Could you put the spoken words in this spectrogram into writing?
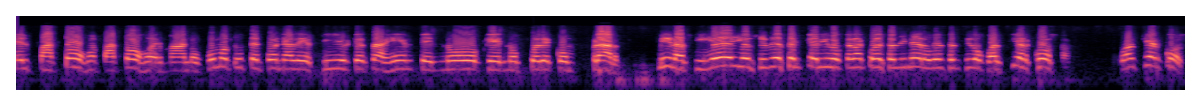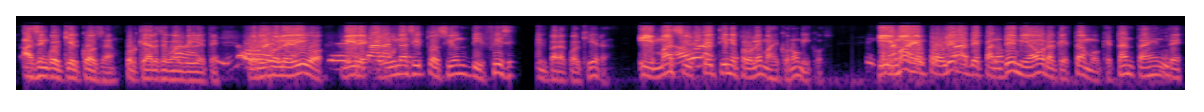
el patojo, el patojo, hermano. ¿Cómo tú te pones a decir que esa gente no, que no puede comprar? Mira, si ellos se hubiesen querido quedar con ese dinero, hubiesen sido cualquier cosa. Cualquier cosa. Hacen cualquier cosa por quedarse con el billete. Ah, sí, no, Por eso es- le digo, mire, es una situación difícil para cualquiera. Y más si usted tiene problemas económicos. Y claro, más en problemas de pandemia ahora que estamos, que tanta gente...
